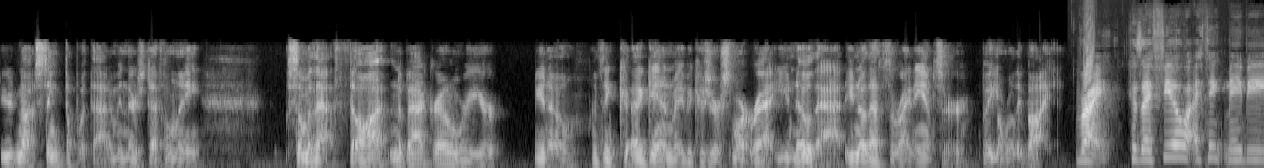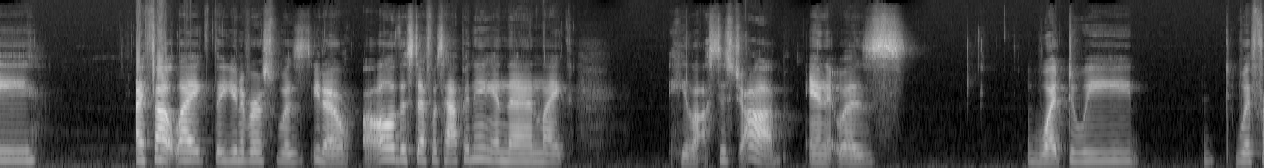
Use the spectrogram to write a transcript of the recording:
you're not synced up with that. I mean, there's definitely some of that thought in the background where you're you know, I think again, maybe because you're a smart rat, you know that. You know that's the right answer, but you don't really buy it. Right. Because I feel, I think maybe I felt like the universe was, you know, all of this stuff was happening, and then, like, he lost his job, and it was, what do we, with,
